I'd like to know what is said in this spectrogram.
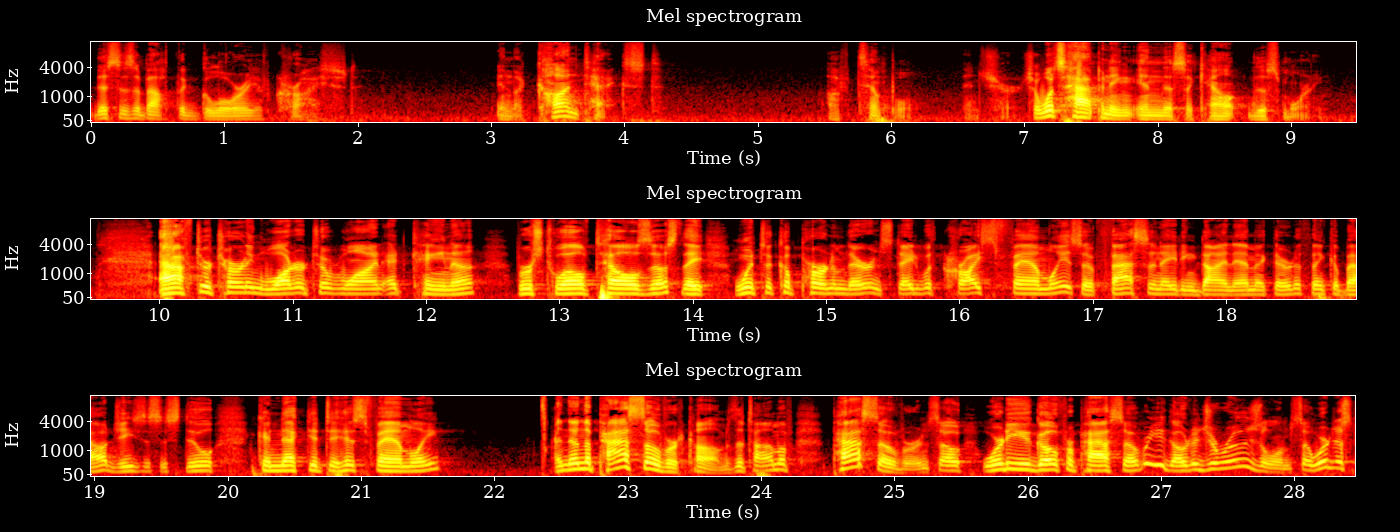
This is about the glory of Christ in the context of temple and church. So, what's happening in this account this morning? After turning water to wine at Cana, verse 12 tells us they went to Capernaum there and stayed with Christ's family. It's a fascinating dynamic there to think about. Jesus is still connected to his family. And then the Passover comes, the time of Passover. And so, where do you go for Passover? You go to Jerusalem. So, we're just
